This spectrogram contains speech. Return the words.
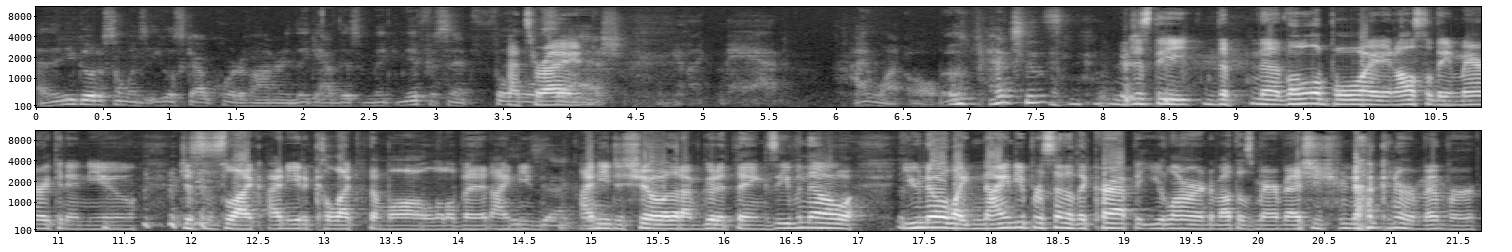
And then you go to someone's Eagle Scout Court of Honor and they have this magnificent full That's right. sash. And you're like, man, I want all those patches. just the, the the little boy and also the American in you just is like I need to collect them all a little bit. I need Exactly. I need to show that I'm good at things, even though you know like ninety percent of the crap that you learned about those merit badges you're not gonna remember.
